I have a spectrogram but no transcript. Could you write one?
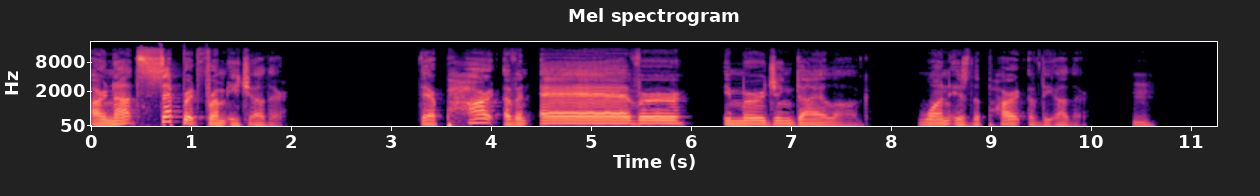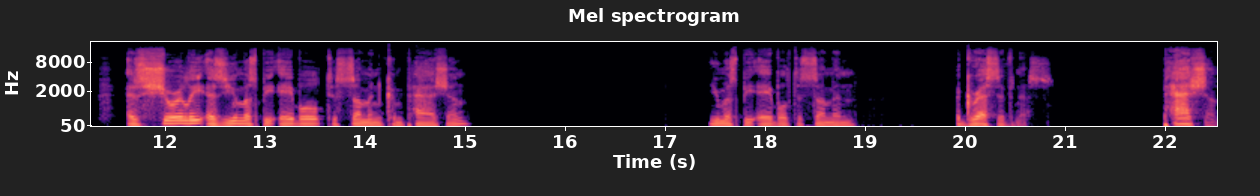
are not separate from each other. They're part of an ever emerging dialogue. One is the part of the other. Hmm. as surely as you must be able to summon compassion, you must be able to summon aggressiveness, passion,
